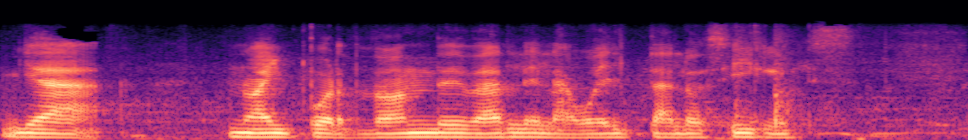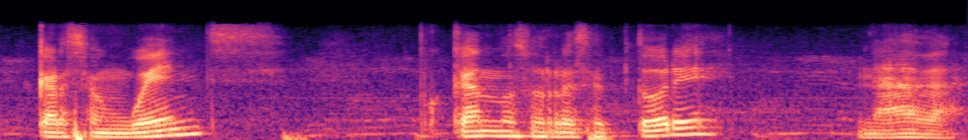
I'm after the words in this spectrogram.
Ya no hay por dónde darle la vuelta a los Eagles. Carson Wentz buscando sus receptores, nada.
